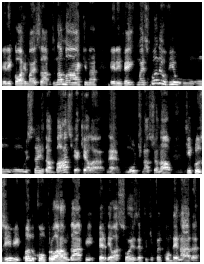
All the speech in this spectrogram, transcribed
ele corre mais rápido na máquina, ele vem. Mas quando eu vi um, um, um da BASF, aquela né, multinacional, que inclusive, quando comprou a Roundup, perdeu ações, né, porque foi condenada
